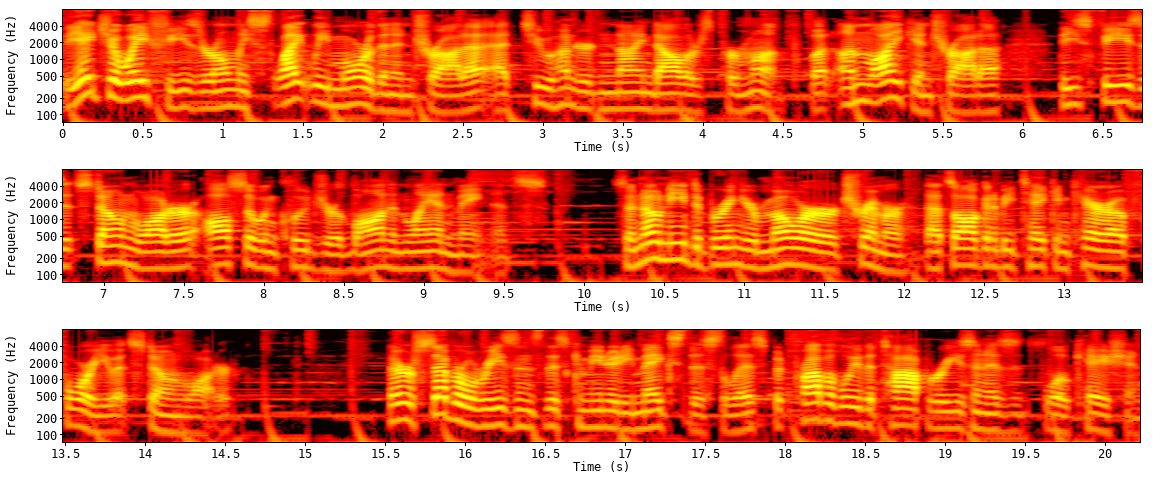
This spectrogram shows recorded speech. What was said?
The HOA fees are only slightly more than Entrada at $209 per month, but unlike Entrada, these fees at Stonewater also include your lawn and land maintenance. So no need to bring your mower or trimmer, that's all going to be taken care of for you at Stonewater. There are several reasons this community makes this list, but probably the top reason is its location.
